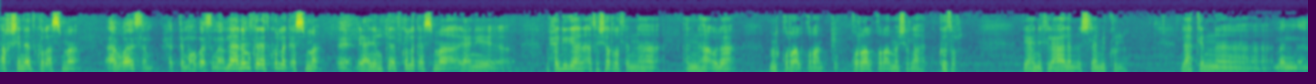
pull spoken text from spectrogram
أخشى أني أذكر أسماء. أبغى اسم حتى مو بأسماء لا أنا. ممكن أذكر لك أسماء. إيه. يعني ممكن أذكر لك أسماء يعني وحقيقة أنا أتشرف أنها أن هؤلاء من قراء القرآن. قراء القرآن ما شاء الله كثر يعني في العالم الإسلامي كله. لكن آه، من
